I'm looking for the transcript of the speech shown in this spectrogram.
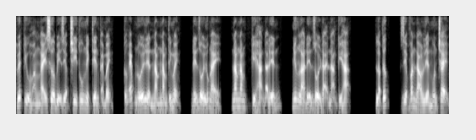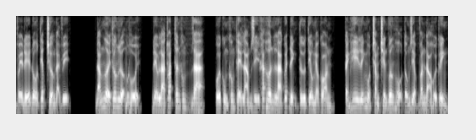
Huyết cựu hoàng ngày xưa bị diệp chi thu nghịch tiên cải bệnh cưỡng ép nối liền năm năm tính mệnh, đến rồi lúc này, năm năm kỳ hạn đã đến, nhưng là đến rồi đại nạn kỳ hạn. Lập tức, diệp văn đào liền muốn chạy về đế đô tiếp trưởng đại vị đám người thương lượng một hồi, đều là thoát thân không ra, cuối cùng không thể làm gì khác hơn là quyết định từ tiêu mèo con, cảnh hy lĩnh một trăm chiến vương hộ tống diệp văn đào hồi kinh.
